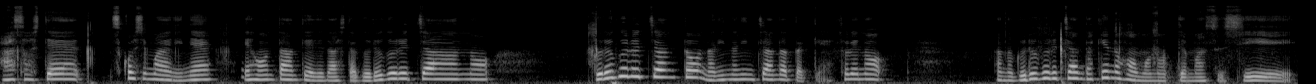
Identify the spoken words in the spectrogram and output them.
あそして少し前にね絵本探偵で出したぐるぐるちゃんのぐるぐるちゃんと何々ちゃんだったっけ？それのあのぐるぐるちゃんだけの方も載ってますし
